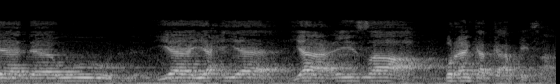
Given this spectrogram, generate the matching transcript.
yaa daawuud yaa yaxyaa yaa ciisaa qur'aankaad ka arkaysaa.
